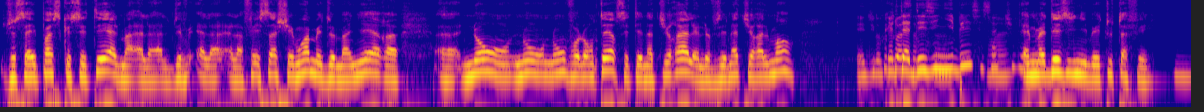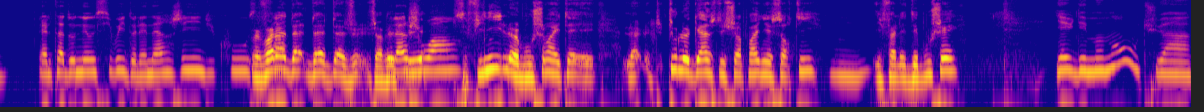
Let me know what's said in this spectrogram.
Je savais pas ce que c'était. Elle, m'a- elle, a- elle a- elle a fait ça chez moi, mais de manière euh, euh, non, non, non volontaire. C'était naturel. Elle le faisait naturellement. Et du Donc coup, elle t'a désinhibé, c'est ça Ouais. que tu veux Elle m'a désinhibé, tout à fait. Elle t'a donné aussi, oui, de l'énergie, du coup. Mais voilà, ça da- da- da- je- j'avais De la plus- joie. C'est fini. Le bouchon était. tout le gaz du champagne est sorti. Mhm. Il fallait déboucher. Il y a eu des moments où tu as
